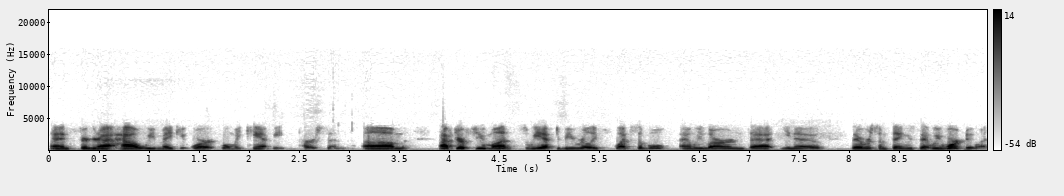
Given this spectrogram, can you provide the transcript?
and figuring out how we make it work when we can't meet in person. Um, after a few months, we have to be really flexible, and we learned that you know there were some things that we weren't doing.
